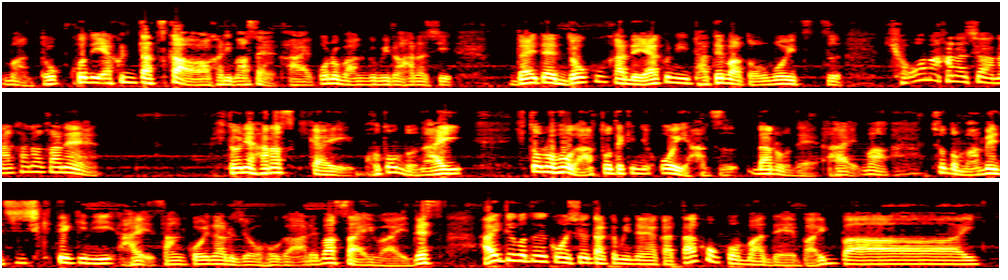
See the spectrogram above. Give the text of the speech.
まあ、どこで役に立つかはわかりません。はい。この番組の話、だいたいどこかで役に立てばと思いつつ、今日の話はなかなかね、人に話す機会ほとんどない人の方が圧倒的に多いはずなので、はい。まあ、ちょっと豆知識的に、はい、参考になる情報があれば幸いです。はい、ということで今週匠の館、ここまで。バイバーイ。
